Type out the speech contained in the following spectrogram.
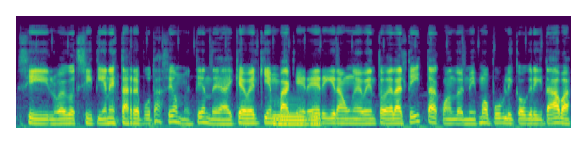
si luego si tiene esta reputación, ¿me entiendes? Hay que ver quién va a querer ir a un evento del artista cuando el mismo público gritaba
